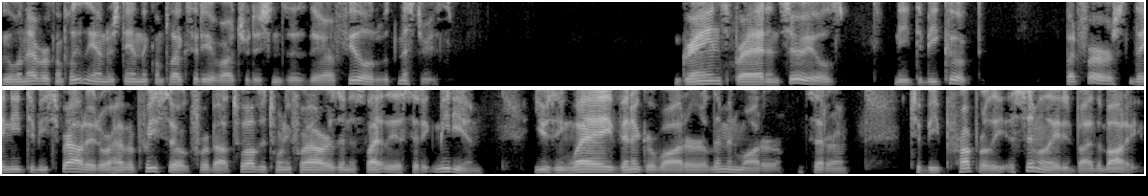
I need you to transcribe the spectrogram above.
We will never completely understand the complexity of our traditions as they are filled with mysteries. Grains, bread, and cereals need to be cooked, but first, they need to be sprouted or have a pre-soak for about 12 to 24 hours in a slightly acidic medium, using whey, vinegar water, lemon water, etc., to be properly assimilated by the body.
